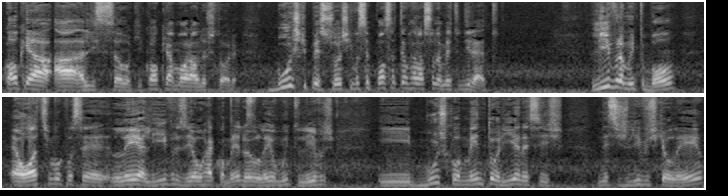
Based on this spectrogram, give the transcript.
qual que é a, a, lição aqui? Qual que é a moral da história? Busque pessoas que você possa ter um relacionamento direto. Livro é muito bom, é ótimo que você leia livros e eu recomendo, eu leio muito livros e busco mentoria nesses, nesses livros que eu leio,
